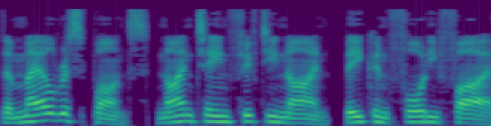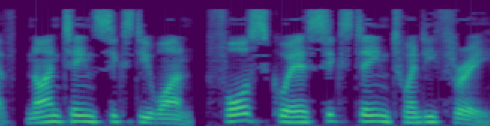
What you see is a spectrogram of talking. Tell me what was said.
The Male Response 1959, Beacon 45, 1961, 4 Square 1623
